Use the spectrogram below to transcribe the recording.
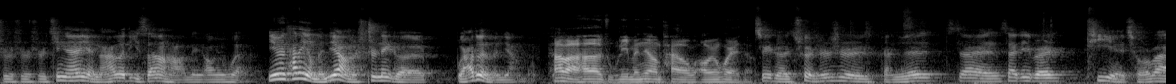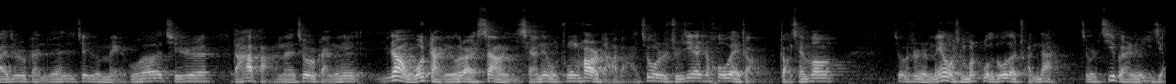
是是是，今年也拿个第三哈，那个奥运会，因为他那个门将是那个国家队的门将嘛，他把他的主力门将派到奥运会去。这个确实是感觉在在这边踢野球吧，就是感觉这个美国其实打法呢，就是感觉让我感觉有点像以前那种中超的打法，就是直接是后卫找找前锋，就是没有什么过多的传带，就是基本上就一脚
